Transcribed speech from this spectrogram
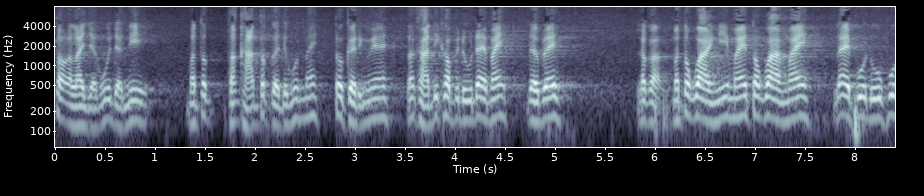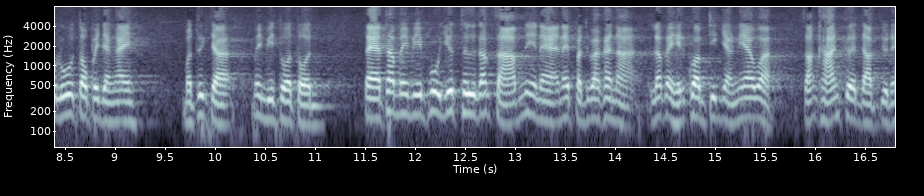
ต้องอะไรอย่างนู้นอย่างนี้ มันต้องสังขารต้องเกิดอย่างนู้นไหมต้องเกิดอย่างนี้ไหมสังขารที่เข้าไปดูได้ไหมเดินไปแล้วก็มันต้องว่างอย่างนี้ไหมต้องว่างไหมและผู้ดูผู้รู้ต้องเป็นยังไง มันถึงจะไม่มีตัวตน แต่ถ้าไม่มีผู้ยึดถือทั้งสามนี่แน่ในปัจจุบันขณะ แล้วก็เห็นความจริงอย่างนี้ว่าสังขารเกิดดับอยู่ใน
